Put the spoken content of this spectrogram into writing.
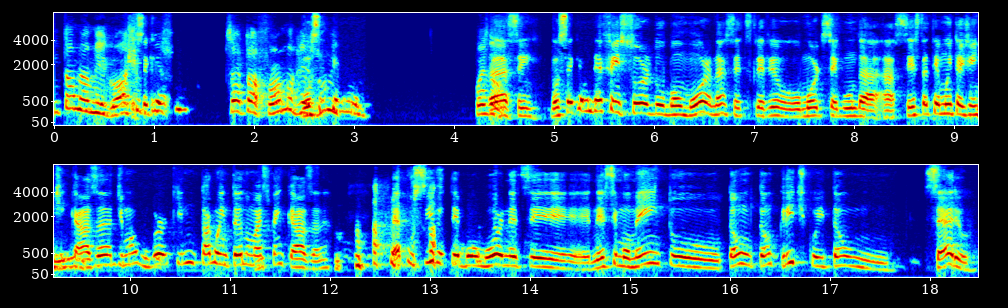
Então, meu amigo, eu acho Você que, isso, de certa forma, resume. Pois não. É, sim. Você que é um defensor do bom humor, né? Você descreveu o humor de segunda a sexta, tem muita gente sim. em casa de mau humor que não está aguentando mais ficar em casa, né? é possível ter bom humor nesse, nesse momento tão, tão crítico e tão sério?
